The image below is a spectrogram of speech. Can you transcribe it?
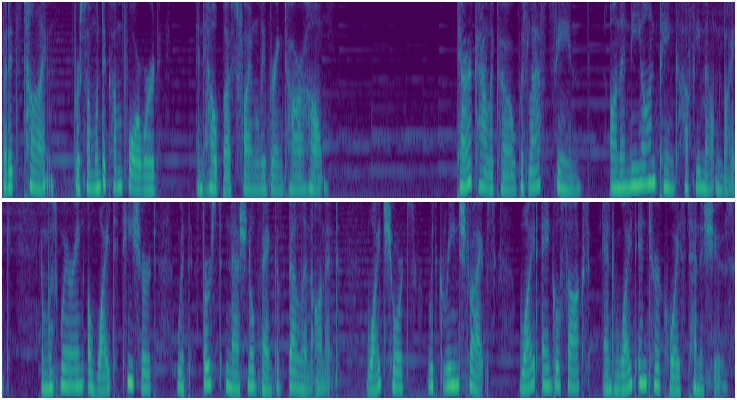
But it's time for someone to come forward and help us finally bring Tara home. Tara Calico was last seen on a neon pink Huffy mountain bike and was wearing a white t shirt with First National Bank of Belen on it, white shorts with green stripes, white ankle socks, and white and turquoise tennis shoes.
